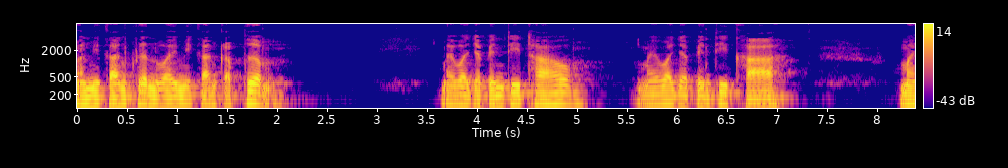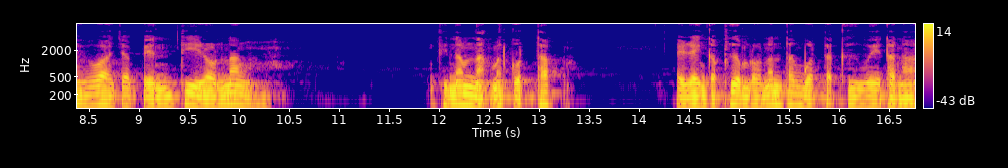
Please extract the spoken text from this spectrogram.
มันมีการเคลื่อนไหวมีการกระเพื่อม ไม่ว่าจะเป็นที่เท้า ไม่ว่าจะเป็นที่ขา ไม่ว่าจะเป็นที่เรานั่ง ที่น้ำหนักมันกดทับไอแรงกระเพื่อมเรานั้นทั้งหมดแต่คือเวทนา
